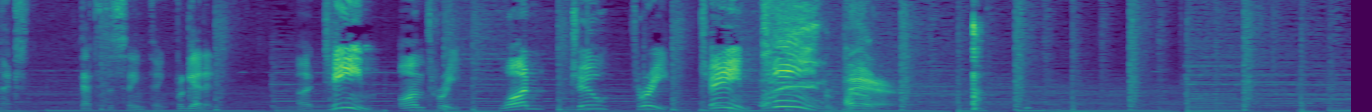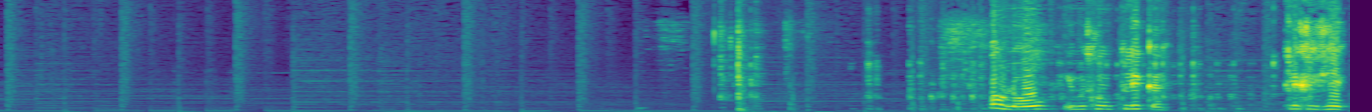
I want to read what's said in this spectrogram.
that's that's the same thing. Forget it. Uh, team on three. One, two, three. Team. Team. Prepare. Oh lol, je moet gewoon klikken. Klik, klik, klik.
